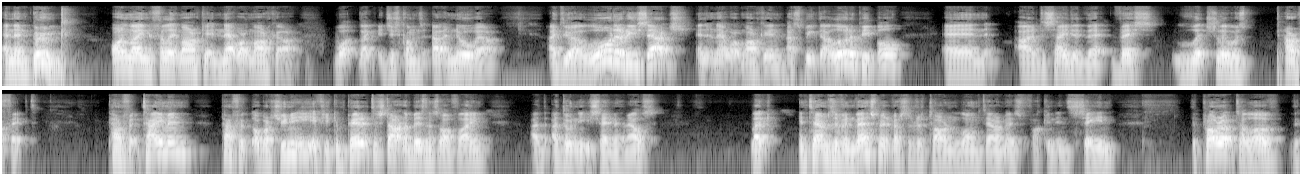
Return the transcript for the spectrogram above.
And then boom, online affiliate marketing, network marketer. What like it just comes out of nowhere. I do a load of research into network marketing. I speak to a load of people, and I decided that this literally was perfect. Perfect timing, perfect opportunity. If you compare it to starting a business offline, I, I don't need to say anything else. Like in terms of investment versus return, long term is fucking insane. The product I love, the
